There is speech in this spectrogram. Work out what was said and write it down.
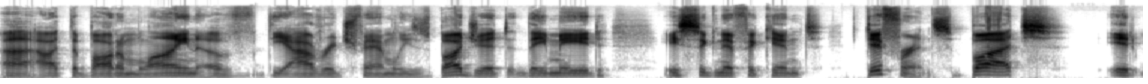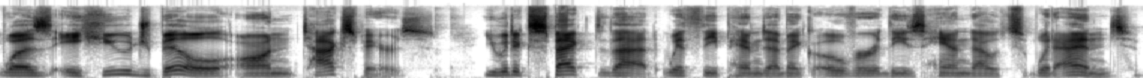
uh, at the bottom line of the average family's budget, they made a significant difference, but it was a huge bill on taxpayers. You would expect that with the pandemic over, these handouts would end,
